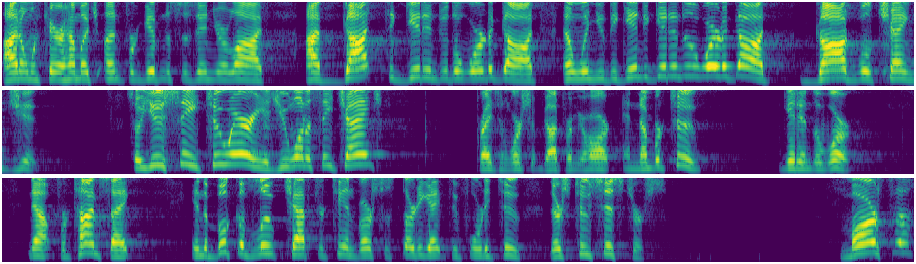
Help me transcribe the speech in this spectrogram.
I don't care how much unforgiveness is in your life. I've got to get into the Word of God. And when you begin to get into the Word of God, God will change you. So you see two areas you want to see change praise and worship God from your heart. And number two, get into the Word. Now, for time's sake, in the book of Luke, chapter 10, verses 38 through 42, there's two sisters Martha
